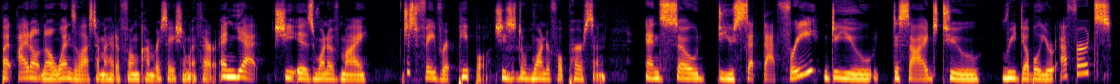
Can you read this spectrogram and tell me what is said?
But I don't know when's the last time I had a phone conversation with her. And yet she is one of my just favorite people. She's just a mm-hmm. wonderful person. And so do you set that free? Do you decide to redouble your efforts?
